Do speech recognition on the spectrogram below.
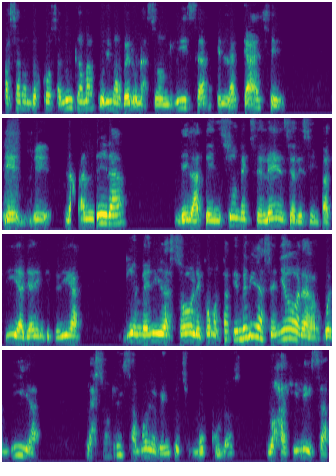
Pasaron dos cosas. Nunca más pudimos ver una sonrisa en la calle. La bandera de la atención de excelencia, de simpatía, de alguien que te diga, bienvenida Sole, ¿cómo estás? Bienvenida señora, buen día. La sonrisa mueve 28 músculos, nos agiliza.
